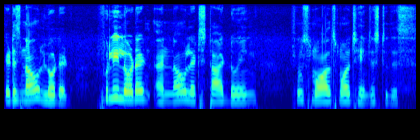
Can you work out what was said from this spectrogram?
It is now loaded, fully loaded and now let's start doing some small small changes to this.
